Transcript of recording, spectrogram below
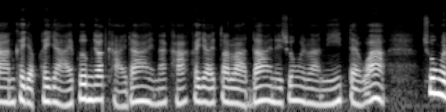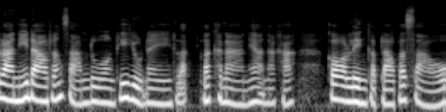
การขยับขยายเพิ่มยอดขายได้นะคะ ขยายตลาดได้ในช่วงเวลานี้ แต่ว่าช่วงเวลานี้ดาวทั้ง 3 ดวงที่อยู่ในลัคนาเนี่ยนะคะ ก็เล็งกับดาวพระเสาร์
